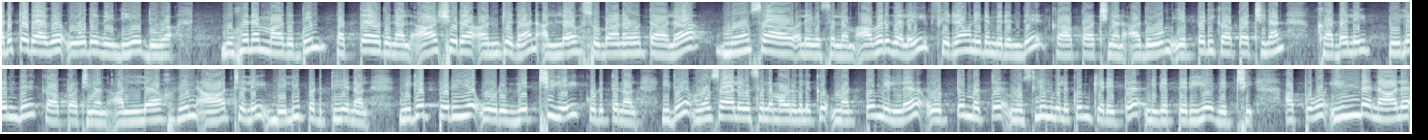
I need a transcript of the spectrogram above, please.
அடுத்ததாக ஓத வேண்டிய துவா. முஹரம் மாதத்தின் பத்தாவது நாள் ஆஷுரா அன்றுதான் அல்லாஹ் சுபானோ தாலா மூசா அலைவசல்லாம் அவர்களை ஃபிரௌனிடமிருந்து காப்பாற்றினான். அதுவும் எப்படி காப்பாற்றினான்? கடலை பிளந்து காப்பாற்றினான். அல்லாஹ்வின் ஆற்றலை வெளிப்படுத்திய நாள். மிகப்பெரிய ஒரு வெற்றியை கொடுத்த நாள். இது மூசா அலைவசல்லம் அவர்களுக்கு மட்டும் இல்லை ஒட்டுமொத்த முஸ்லிம்களுக்கும் கிடைத்த மிகப்பெரிய வெற்றி. அப்போ இந்த நாளை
